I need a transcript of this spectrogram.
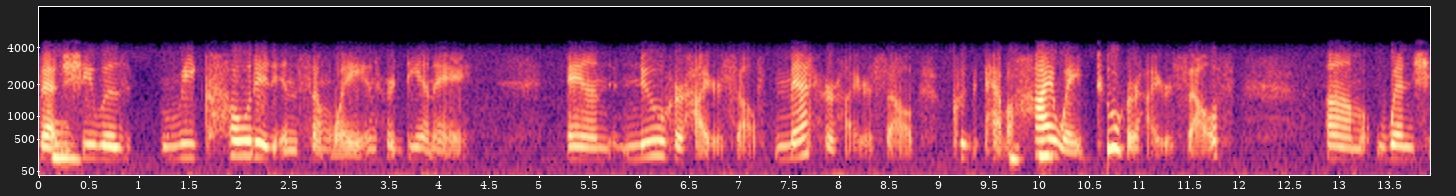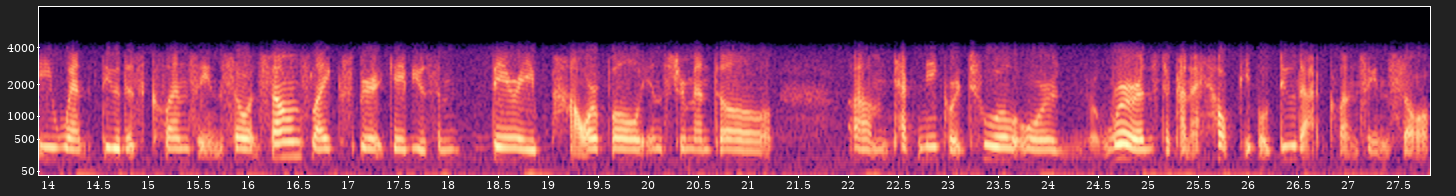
that mm. she was recoded in some way in her DNA and knew her higher self, met her higher self, could have a mm-hmm. highway to her higher self um, when she went through this cleansing. So it sounds like Spirit gave you some very powerful instrumental um, technique or tool or words to kind of help people do that cleansing. So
